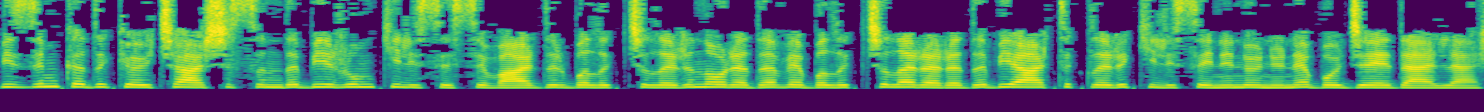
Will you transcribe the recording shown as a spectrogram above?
Bizim Kadıköy çarşısında bir Rum kilisesi vardır balıkçıların orada ve balıkçılar arada bir artıkları kilisenin önüne boca ederler.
